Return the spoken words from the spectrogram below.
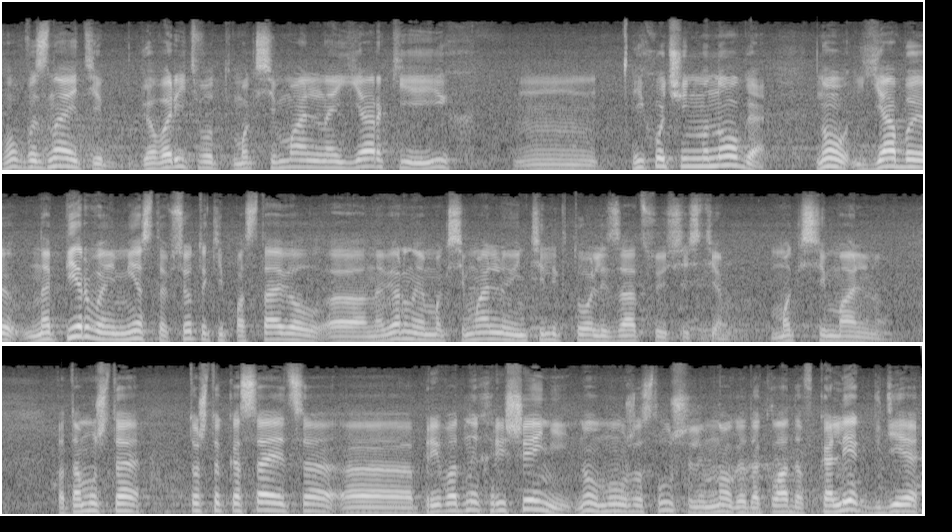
ну, вы знаете, говорить вот максимально яркие их их очень много. Но я бы на первое место все-таки поставил, э, наверное, максимальную интеллектуализацию систем. Максимальную. Потому что то, что касается э, приводных решений, ну, мы уже слушали много докладов коллег, где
